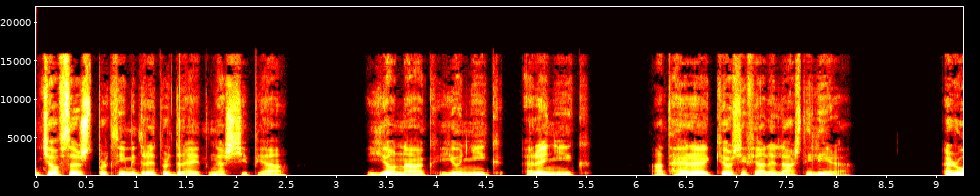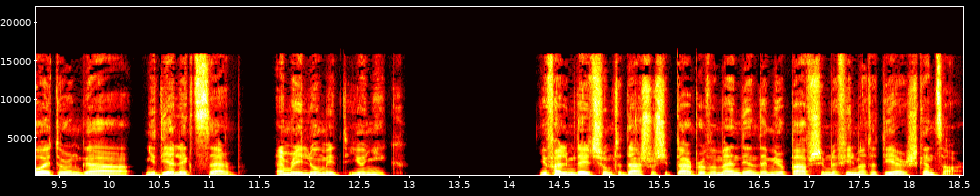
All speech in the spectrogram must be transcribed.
Në qoftë se është përkthim i drejtpërdrejtë nga shqipja, Junak, Junik, Erenik, atëherë kjo është një fjalë e lashtë ilire. E ruajtur nga një dialekt serb, emri i lumit Junik. Ju faleminderit shumë të dashur shqiptarë për vëmendjen dhe mirupafshim në filma të tjerë shkencorë.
